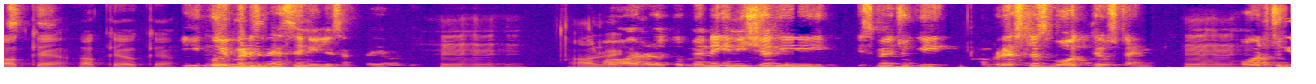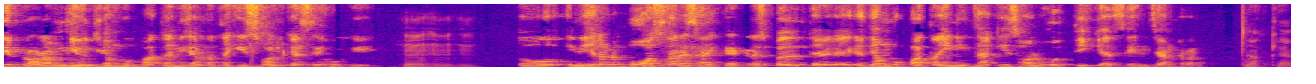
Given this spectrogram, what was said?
ओके ओके ओके। ये कोई मेडिसिन ऐसे नहीं ले सकता ये वाली। हम्म, हम्म, हम्म। और तो मैंने इनिशियली इसमें चूँकि हम रेस्टलेस बहुत थे उस टाइम और चूँकि प्रॉब्लम न्यू थी हमको पता नहीं चल रहा था कि सॉल्व कैसे होगी। तो इनिशियली में बहुत सारे साइकेट्रिस्ट बदलते गए क्योंकि हमको पता ही नहीं था कि सॉल्व होती कैसे इन जनरल ओके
